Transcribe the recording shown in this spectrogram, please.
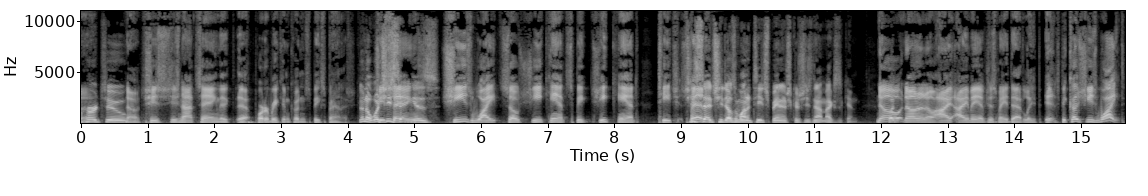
for no, her to? No, she's she's not saying that uh, Puerto Rican couldn't speak Spanish. No, no, what she's saying is- she's white, so she can't speak. She can't teach Spanish She Spanish. said she doesn't want to teach Spanish because she's not Mexican. No, but- no, no, no. I, I may have just made that leap. It's because she's white.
